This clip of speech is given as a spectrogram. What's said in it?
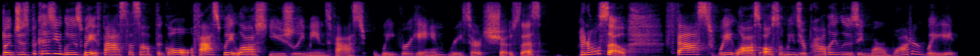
But just because you lose weight fast, that's not the goal. Fast weight loss usually means fast weight regain. Research shows this. And also, fast weight loss also means you're probably losing more water weight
